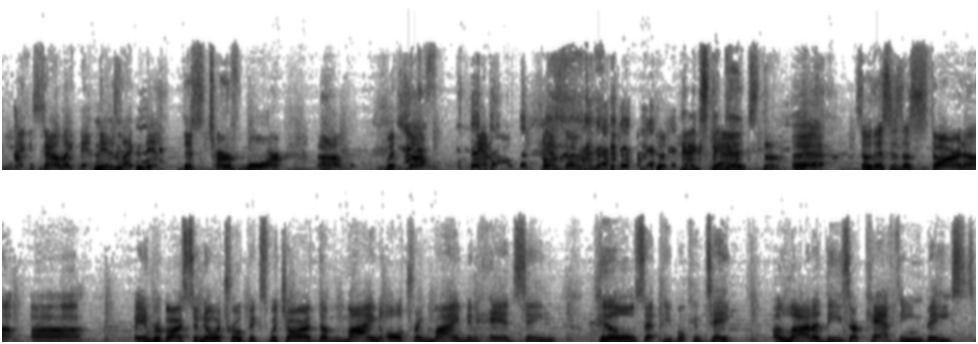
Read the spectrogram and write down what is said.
you make it sound like there's like this, this turf war uh, with Yes. the Yeah, so Gangsta, Yeah. gangsta. yeah, so this is a startup uh, in regards to nootropics, which are the mind-altering, mind-enhancing pills that people can take A lot of these are caffeine based.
